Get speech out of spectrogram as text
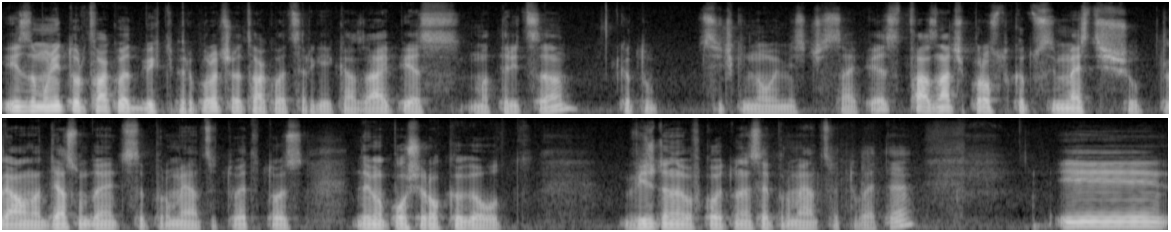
И за монитор това, което бих ти препоръчал е това, което Сергей каза. IPS матрица, като всички нови мисля, че са IPS. Това значи просто като се местиш от ляво на дясно да не ти се променят цветовете, ъгъл да има по-широк ъгъл от виждане, в който не се променят цветовете. И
